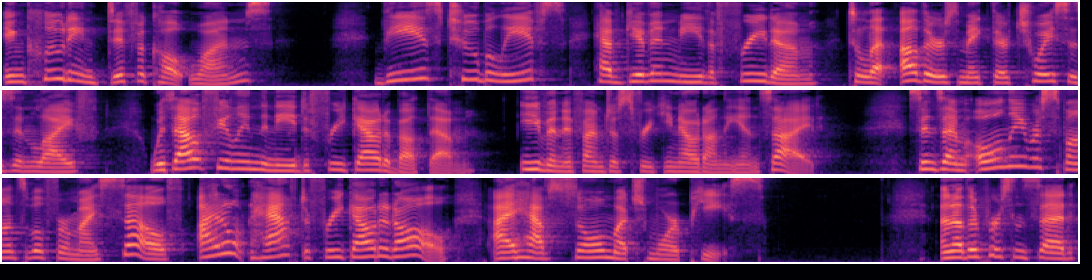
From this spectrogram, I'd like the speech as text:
including difficult ones. These two beliefs have given me the freedom to let others make their choices in life without feeling the need to freak out about them, even if I'm just freaking out on the inside. Since I'm only responsible for myself, I don't have to freak out at all. I have so much more peace. Another person said,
